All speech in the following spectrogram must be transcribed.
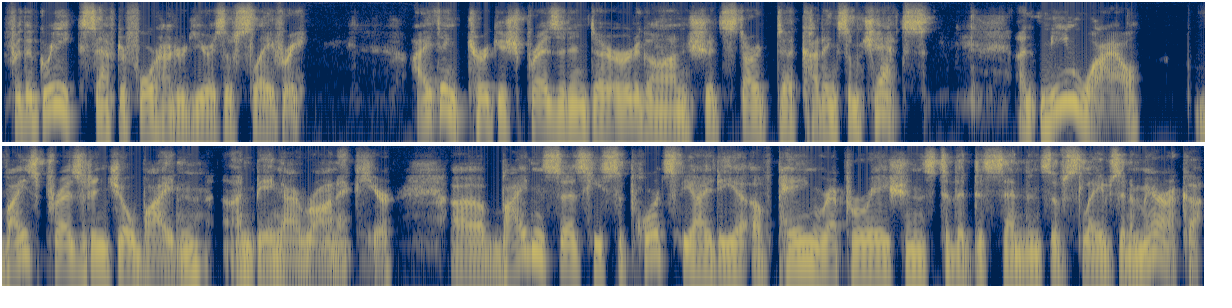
for the Greeks after 400 years of slavery? I think Turkish President Erdogan should start uh, cutting some checks. And meanwhile, Vice President Joe Biden, I'm being ironic here, uh, Biden says he supports the idea of paying reparations to the descendants of slaves in America.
